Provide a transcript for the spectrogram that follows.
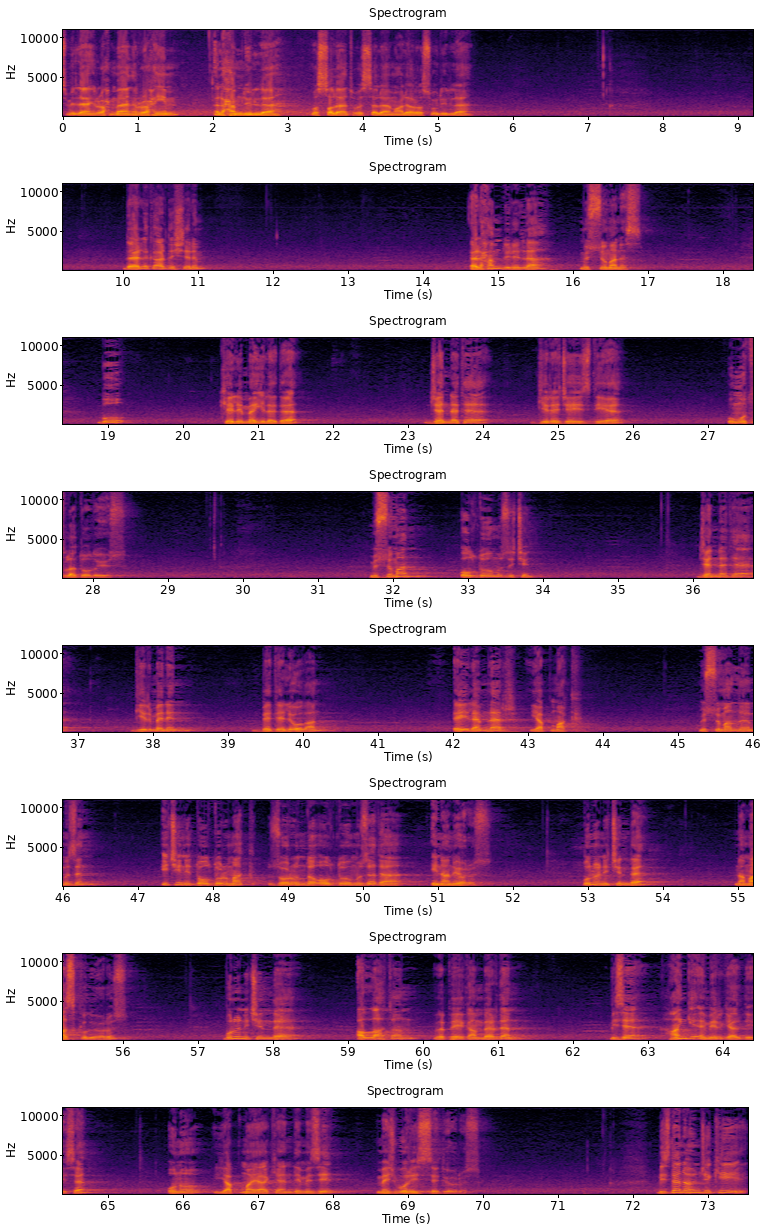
Bismillahirrahmanirrahim. Elhamdülillah. Ve salatu ve selamu ala Resulillah. Değerli kardeşlerim, elhamdülillah Müslümanız. Bu kelime ile de cennete gireceğiz diye umutla doluyuz. Müslüman olduğumuz için cennete girmenin bedeli olan eylemler yapmak, Müslümanlığımızın içini doldurmak zorunda olduğumuza da inanıyoruz. Bunun içinde namaz kılıyoruz. Bunun içinde Allah'tan ve peygamberden bize hangi emir geldiyse onu yapmaya kendimizi mecbur hissediyoruz. Bizden önceki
